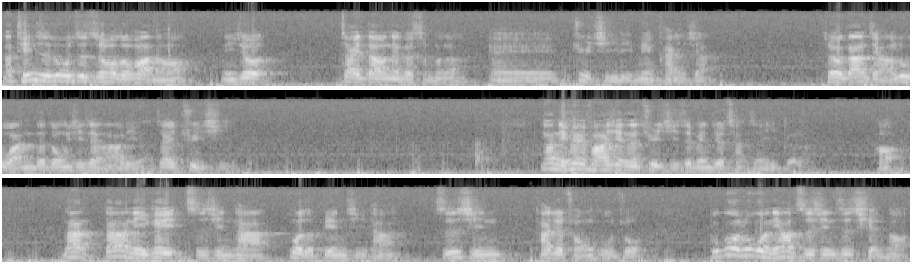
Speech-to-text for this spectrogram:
那停止录制之后的话呢，哈，你就再到那个什么呢？诶，剧集里面看一下。所以我刚刚讲录完的东西在哪里了？在剧集。那你会发现呢，剧集这边就产生一个了。好，那当然你可以执行它或者编辑它，执行它就重复做。不过如果你要执行之前哦，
